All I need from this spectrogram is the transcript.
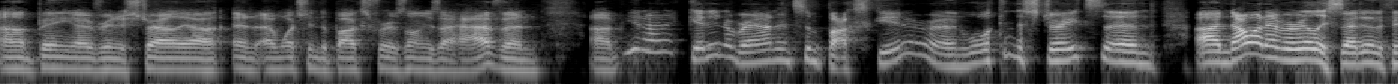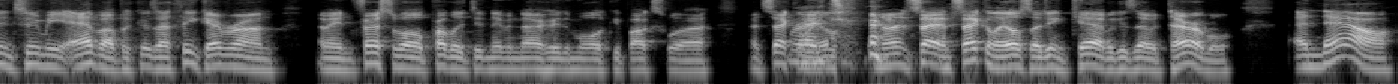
um, being over in Australia and, and, watching the Bucks for as long as I have, and um, you know, getting around in some Bucks gear and walking the streets, and uh, no one ever really said anything to me ever because I think everyone. I mean, first of all, probably didn't even know who the Milwaukee Bucks were, and secondly, right. also, you know, and secondly, also didn't care because they were terrible. And now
